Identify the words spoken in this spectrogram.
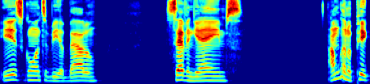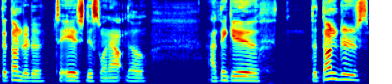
It's going to be a battle. Seven games. I'm gonna pick the Thunder to, to edge this one out though. I think if the Thunder's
